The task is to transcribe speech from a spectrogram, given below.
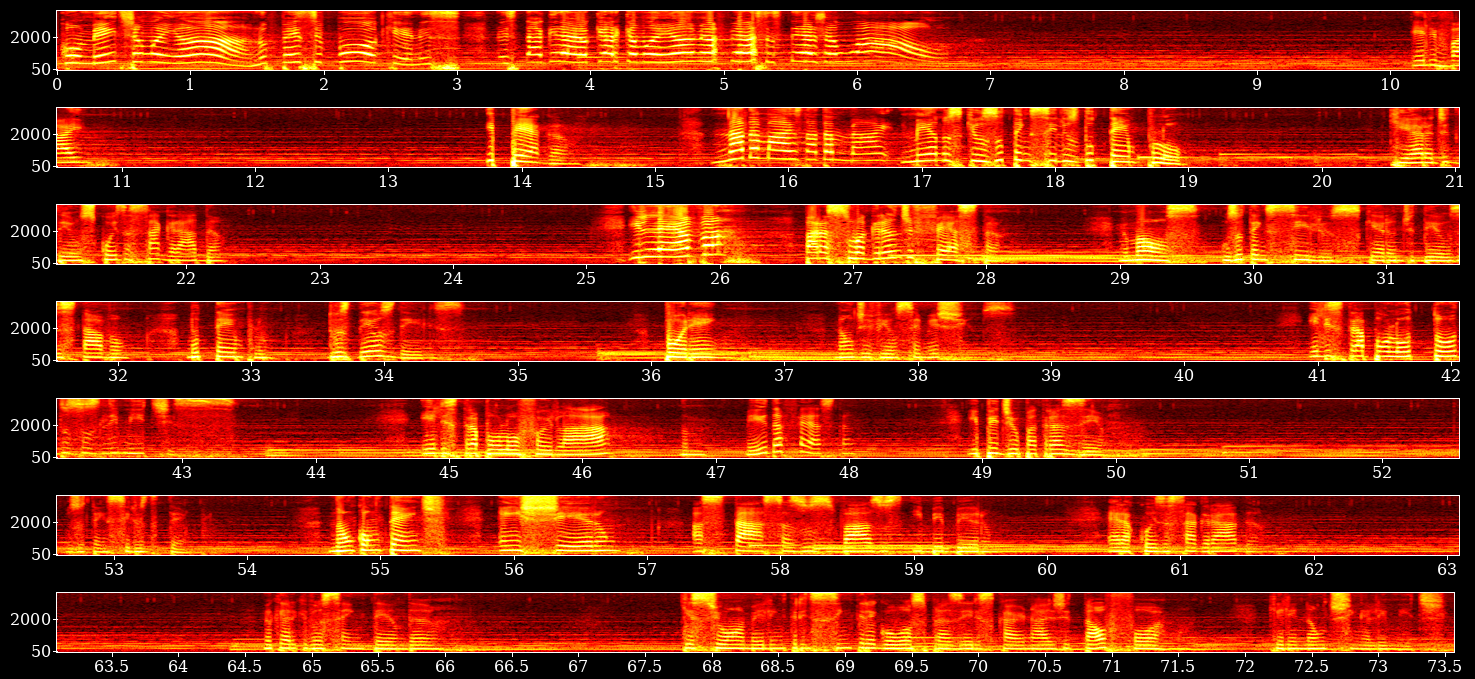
Comente amanhã no Facebook, no, no Instagram. Eu quero que amanhã minha festa esteja uau. ele vai e pega nada mais, nada mais, menos que os utensílios do templo, que era de Deus, coisa sagrada. E leva para a sua grande festa. Irmãos, os utensílios que eram de Deus estavam no templo dos deus deles. Porém, não deviam ser mexidos. Ele extrapolou todos os limites. Ele extrapolou, foi lá, no meio da festa, e pediu para trazer os utensílios do templo. Não contente, encheram as taças, os vasos e beberam. Era coisa sagrada. Eu quero que você entenda que esse homem ele se entregou aos prazeres carnais de tal forma que ele não tinha limite.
